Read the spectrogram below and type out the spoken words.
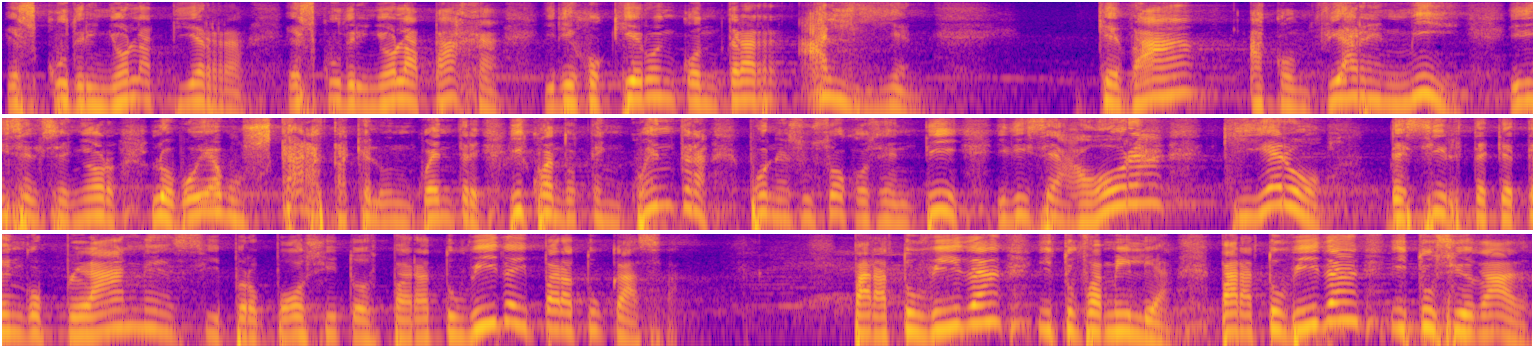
escudriñó la tierra, escudriñó la paja y dijo, quiero encontrar a alguien que va a confiar en mí. Y dice el Señor, lo voy a buscar hasta que lo encuentre. Y cuando te encuentra, pone sus ojos en ti y dice, ahora quiero decirte que tengo planes y propósitos para tu vida y para tu casa. Para tu vida y tu familia, para tu vida y tu ciudad,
